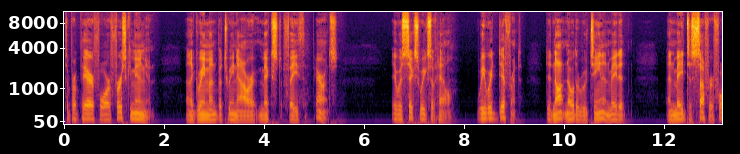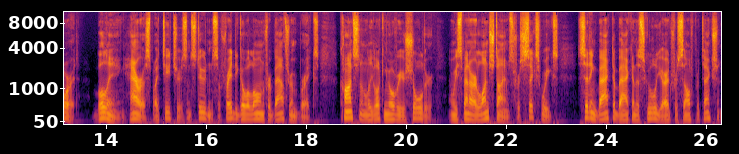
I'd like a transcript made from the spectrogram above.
to prepare for First Communion, an agreement between our mixed faith parents. It was six weeks of hell. We were different, did not know the routine, and made it and made to suffer for it. Bullying, harassed by teachers and students, afraid to go alone for bathroom breaks, constantly looking over your shoulder, and we spent our lunch times for six weeks sitting back to back in the schoolyard for self protection.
